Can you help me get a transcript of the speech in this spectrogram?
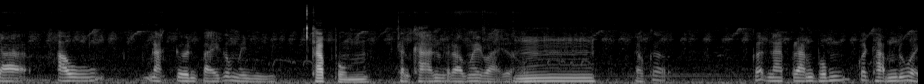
จะเอาหนักเกินไปก็ไม่มีครับผมสังขารเราไม่ไหวหรอกอืมเราก็ ก็นาปรังผมก็ทำด้วย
